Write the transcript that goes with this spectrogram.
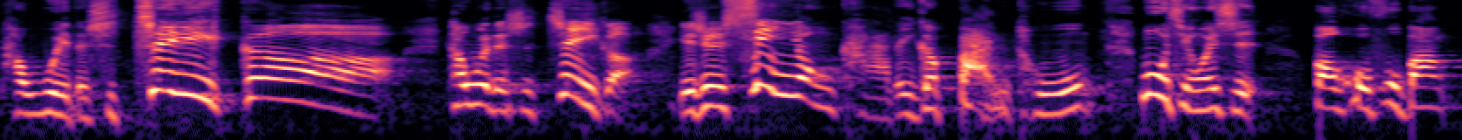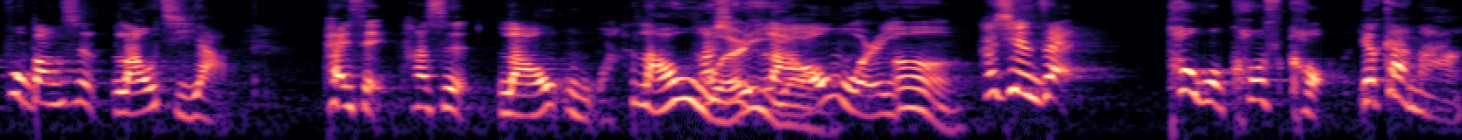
他为的是这个，他为的是这个，也就是信用卡的一个版图。目前为止，包括富邦，富邦是老几呀？拍谁？他是老五啊，老五而已，老五而已。嗯，他现在。透过 Costco 要干嘛？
